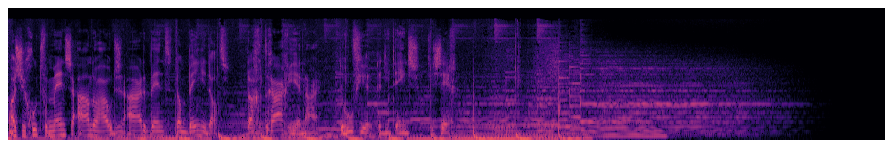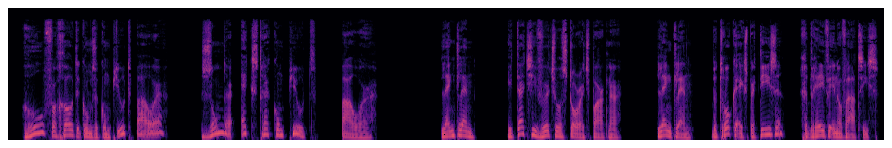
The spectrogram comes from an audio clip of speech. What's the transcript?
Als je goed voor mensen, aandeelhouders en aarde bent, dan ben je dat. Dan gedraag je je naar. Dan hoef je het niet eens te zeggen. Hoe vergroot ik onze compute power zonder extra compute power? Lenklen, Hitachi Virtual Storage Partner. Lenklen, betrokken expertise, gedreven innovaties.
